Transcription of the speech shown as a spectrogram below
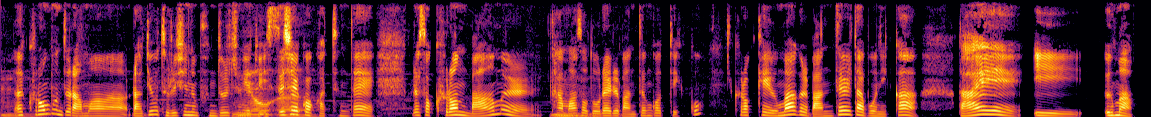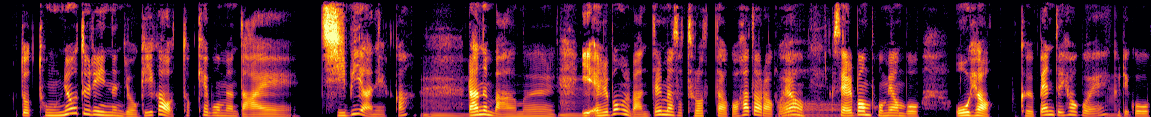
음. 음. 그런 분들 아마 라디오 들으시는 분들 중에도 있으실 에. 것 같은데 그래서 그런 마음을 담아서 음. 노래를 만든 것도 있고 그렇게 음악을 만들다 보니까 나의 이 음악 또 동료들이 있는 여기가 어떻게 보면 나의 집이 아닐까? 음. 라는 마음을 음. 이 앨범을 만들면서 들었다고 하더라고요. 어. 그래서 앨범 보면 뭐 오혁 그 밴드 혁오의 그리고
